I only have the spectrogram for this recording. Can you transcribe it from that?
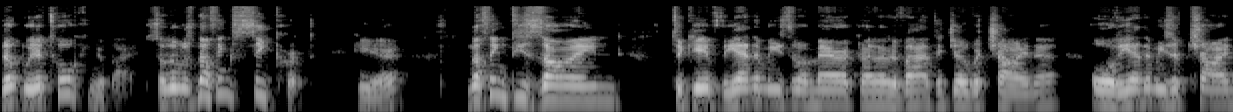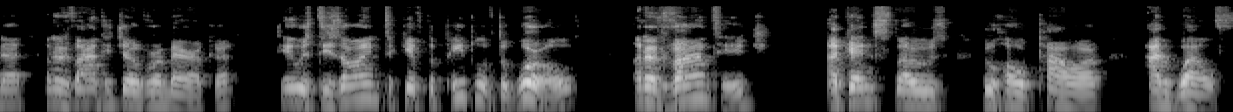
that we're talking about. So there was nothing secret here, nothing designed to give the enemies of America an advantage over China or the enemies of China an advantage over America. It was designed to give the people of the world an advantage against those who hold power and wealth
